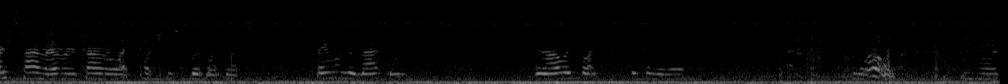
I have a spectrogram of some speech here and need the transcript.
first time ever trying to like touch his foot like that. Same with the back one. And I was like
